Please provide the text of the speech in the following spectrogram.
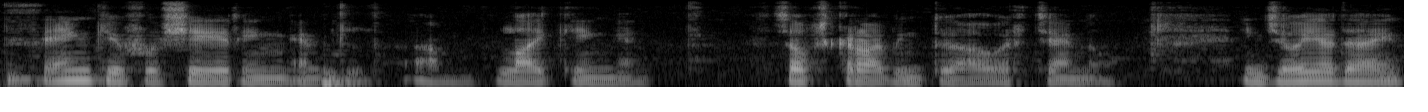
thank you for sharing and um, liking and subscribing to our channel. Enjoy your day.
